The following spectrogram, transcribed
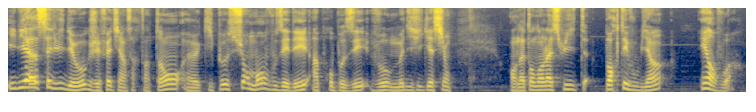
il y a cette vidéo que j'ai faite il y a un certain temps euh, qui peut sûrement vous aider à proposer vos modifications. En attendant la suite, portez-vous bien et au revoir.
